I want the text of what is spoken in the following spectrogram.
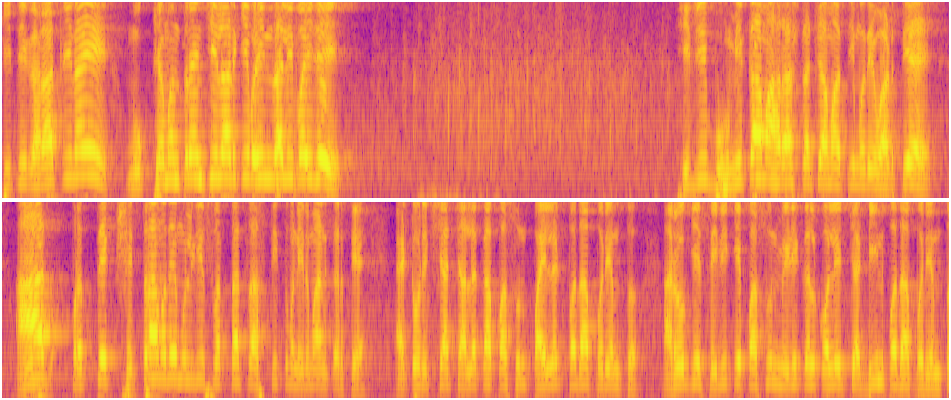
की ती घरातली नाही मुख्यमंत्र्यांची लाडकी बहीण झाली पाहिजे. ही जी भूमिका महाराष्ट्राच्या मातीमध्ये वाढते आहे आज प्रत्येक क्षेत्रामध्ये मुलगी स्वतःचं अस्तित्व निर्माण करते. ॲटो रिक्षा चालकापासून पायलट पदापर्यंत आरोग्य सेविकेपासून मेडिकल कॉलेजच्या डीन पदापर्यंत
